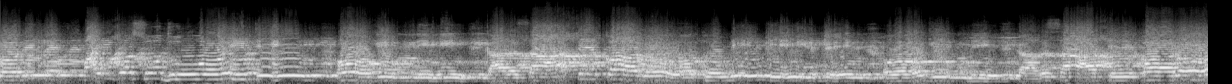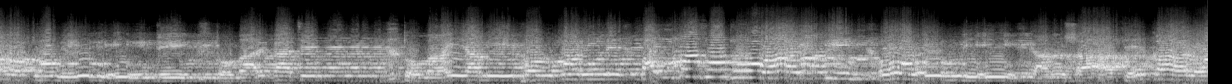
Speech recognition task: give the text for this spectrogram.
করিলে পাইব শুধু ওইটি। ও গিন্নি, কার সাথে করো তুমি মিটিং? ও গিন্নি, কার সাথে করো তোমার কাছে। তোমায় আমি ফোন করিলে পাইব শুধু ও কার সাথে করো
